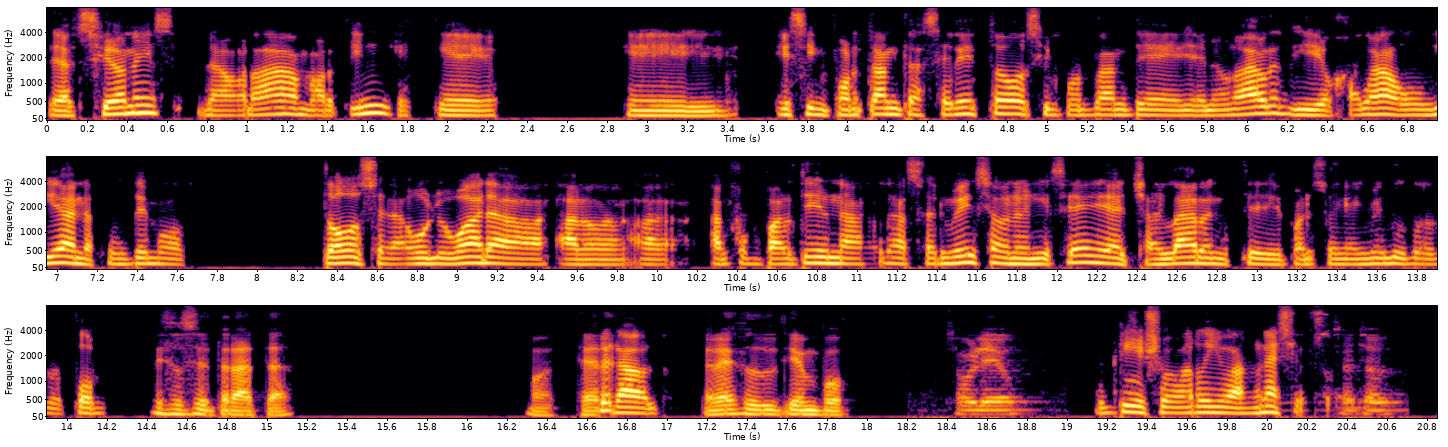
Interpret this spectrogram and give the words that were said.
acciones. La verdad, Martín, que, este, es importante hacer esto, es importante dialogar y ojalá un día nos juntemos todos en algún lugar a, compartir una, cerveza o lo que sea y a charlar en este personalmente todo el Eso se trata. Bueno, te, agradezco tu tiempo. Chao, Leo. Un arriba, gracias. Chao, chao.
